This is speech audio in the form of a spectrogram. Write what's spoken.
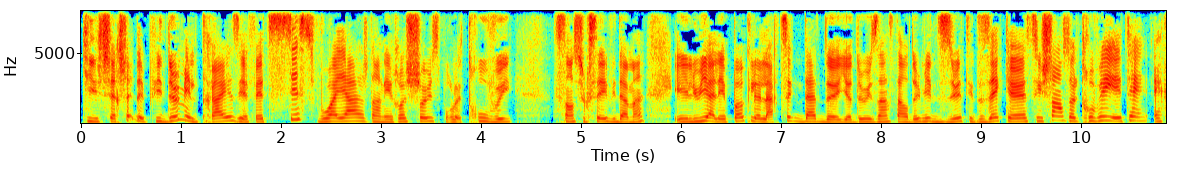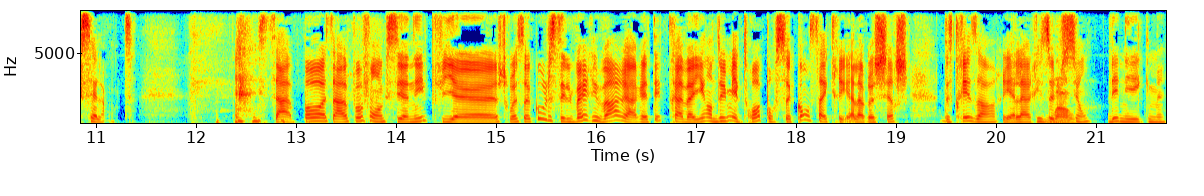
qui cherchait depuis 2013. Il a fait six voyages dans les Rocheuses pour le trouver, sans succès évidemment. Et lui, à l'époque, l'article date d'il y a deux ans, c'était en 2018. Il disait que ses chances de le trouver étaient excellentes. ça n'a pas, ça a pas fonctionné. Puis euh, je trouvais ça cool. Sylvain Rivard a arrêté de travailler en 2003 pour se consacrer à la recherche de trésors et à la résolution d'énigmes.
